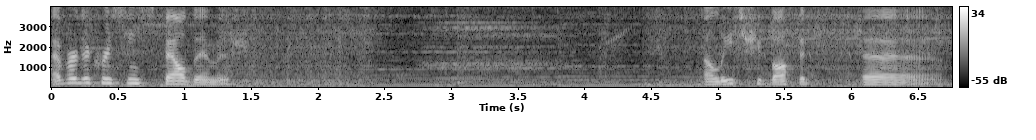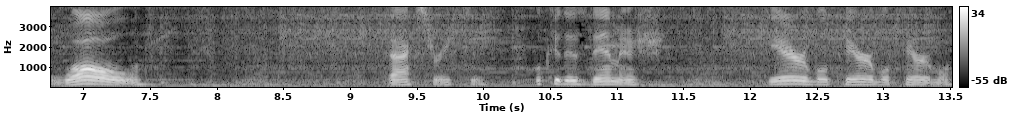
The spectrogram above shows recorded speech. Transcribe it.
Ever decreasing spell damage. At least she buffed it. Uh, whoa. Backstreak too. Look at this damage. Terrible, terrible, terrible.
